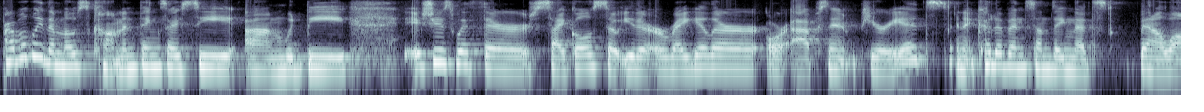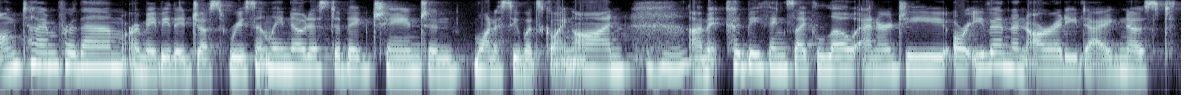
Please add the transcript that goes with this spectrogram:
probably the most common things I see um, would be issues with their cycles. So, either irregular or absent periods. And it could have been something that's been a long time for them, or maybe they just recently noticed a big change and want to see what's going on. Um, it could be things like low energy or even an already diagnosed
